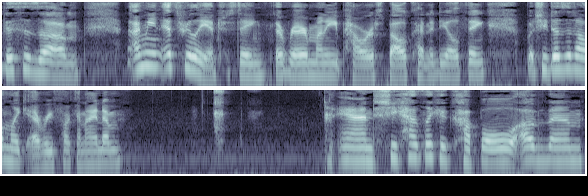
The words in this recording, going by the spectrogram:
this is um I mean it's really interesting the rare money power spell kind of deal thing but she does it on like every fucking item and she has like a couple of them.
